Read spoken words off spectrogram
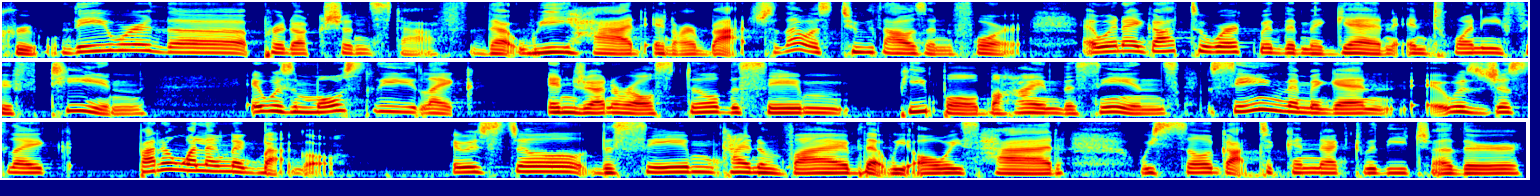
crew. They were the production staff that we had in our batch. So that was 2004. And when I got to work with them again in 2015, it was mostly like, in general, still the same people behind the scenes. Seeing them again, it was just like, parang walang nagbago. It was still the same kind of vibe that we always had. We still got to connect with each other,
